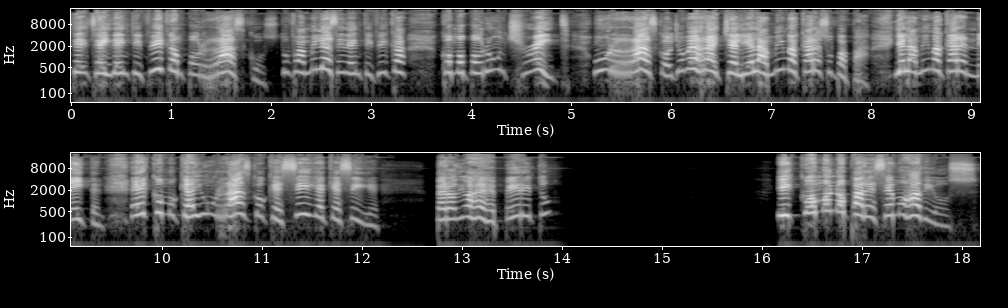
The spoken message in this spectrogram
se identifican por rasgos. Tu familia se identifica como por un trait, un rasgo. Yo veo a Rachel y es la misma cara de su papá, y es la misma cara de Nathan. Es como que hay un rasgo que sigue, que sigue. Pero Dios es espíritu. ¿Y cómo nos parecemos a Dios?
